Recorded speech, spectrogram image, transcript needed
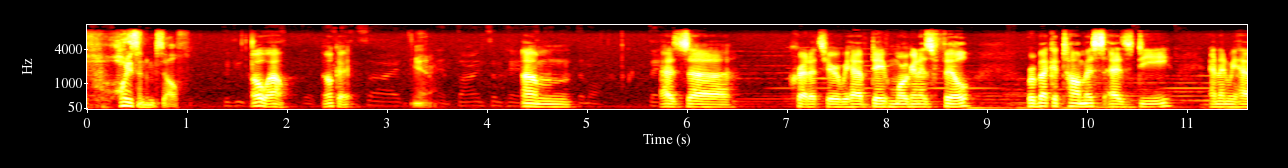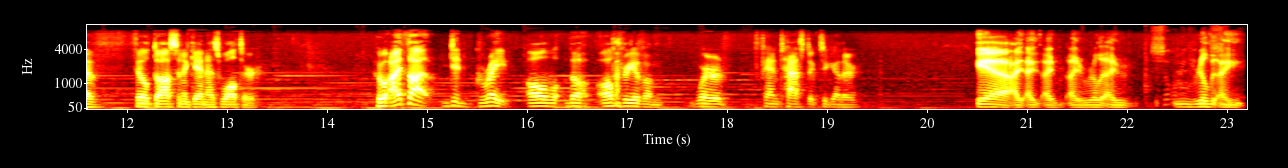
poisoned himself. Oh wow. Okay. Yeah. Um, as uh, credits here, we have Dave Morgan as Phil, Rebecca Thomas as Dee, and then we have Phil Dawson again as Walter, who I thought did great. All the all three of them were fantastic together. Yeah, I I, I- really I really I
